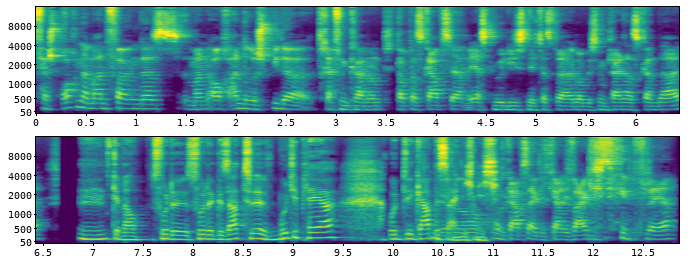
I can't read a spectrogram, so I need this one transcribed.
versprochen am Anfang, dass man auch andere Spieler treffen kann. Und ich glaube, das gab es ja am ersten Release nicht. Das war, glaube ich, so ein kleiner Skandal. Mhm, genau, es wurde, es wurde gesagt, äh, Multiplayer und den gab es Genau. eigentlich nicht. Und gab es eigentlich gar nicht, war eigentlich Singleplayer.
